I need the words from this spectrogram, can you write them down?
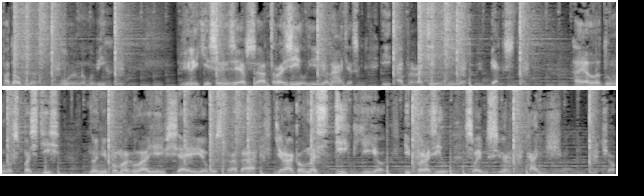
подобно бурному вихрю. Великий сын Зевса отразил ее натиск и обратил ее в бегство. Аэлла думала спастись, но не помогла ей вся ее быстрота. Геракл настиг ее и поразил своим сверкающим мечом.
